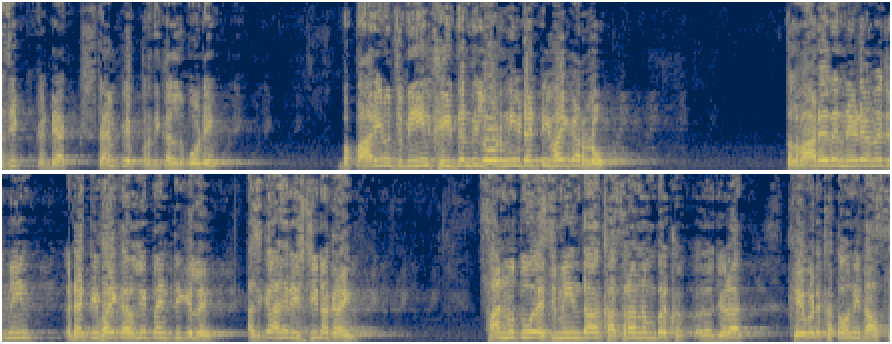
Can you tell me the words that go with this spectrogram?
ਅਸੀਂ ਕੱਢਿਆ ਸਟੈਂਪ ਪੇਪਰ ਦੀ ਕੱਲ ਕੋਡਿੰਗ ਵਪਾਰੀ ਨੂੰ ਜ਼ਮੀਨ ਖਰੀਦਣ ਦੀ ਲੋੜ ਨਹੀਂ ਆਇਡੈਂਟੀਫਾਈ ਕਰ ਲਓ। ਤਲਵਾੜੇ ਦੇ ਨੇੜੇ ਉਹਨੇ ਜ਼ਮੀਨ ਆਇਡੈਂਟੀਫਾਈ ਕਰ ਲਈ 35 ਕਿੱਲੇ। ਅਸੀਂ ਕਿਹਾ, ਹਜੇ ਰਜਿਸਟਰੀ ਨਾ ਕਰਾਈ। ਸਾਨੂੰ ਤੂੰ ਇਸ ਜ਼ਮੀਨ ਦਾ ਖਸਰਾ ਨੰਬਰ ਜਿਹੜਾ ਖੇਵਟ ਖਤੌਨੀ ਦੱਸ।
